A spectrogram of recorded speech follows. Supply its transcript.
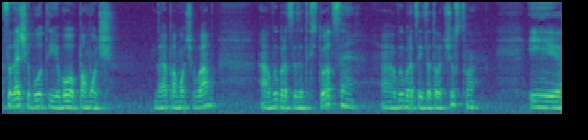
Задача будет его помочь, да, помочь вам а, выбраться из этой ситуации, Э, выбраться из этого чувства и,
